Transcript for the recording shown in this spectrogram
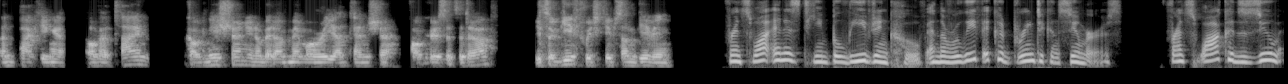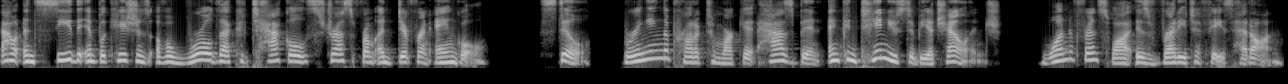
unpacking over time. Cognition, you know, better memory, attention, focus, etc. It's a gift which keeps on giving. Francois and his team believed in Cove and the relief it could bring to consumers. Francois could zoom out and see the implications of a world that could tackle stress from a different angle. Still, bringing the product to market has been and continues to be a challenge, one Francois is ready to face head on.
